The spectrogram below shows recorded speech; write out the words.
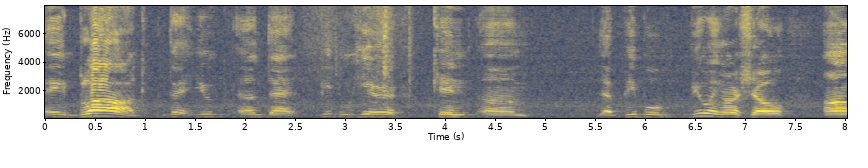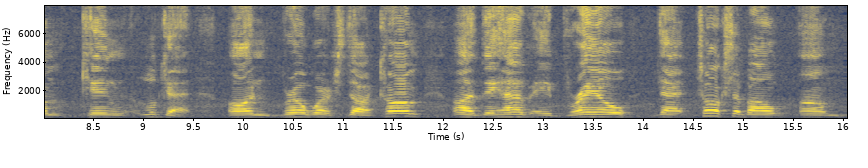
a blog that you uh, that people here can um, that people viewing our show um, can look at on BrailleWorks.com. Uh, they have a Braille that talks about um,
